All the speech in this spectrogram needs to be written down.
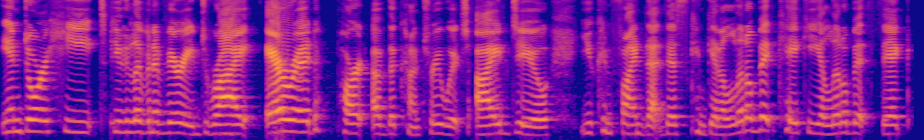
indoor heat. If you live in a very dry arid part of the country which i do you can find that this can get a little bit cakey a little bit thick.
